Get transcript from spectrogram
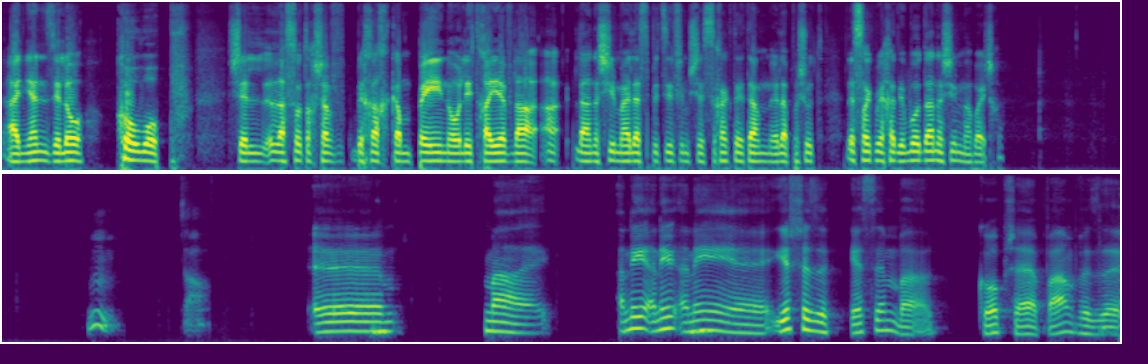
העניין זה לא co-op של לעשות עכשיו בכך קמפיין או להתחייב לאנשים האלה הספציפיים ששיחקת איתם, אלא פשוט לשחק ביחד עם עוד אנשים מהבית שלך. Hmm. מה, אני, אני, אני, אה, יש איזה קסם בקופ שהיה פעם, וזה,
